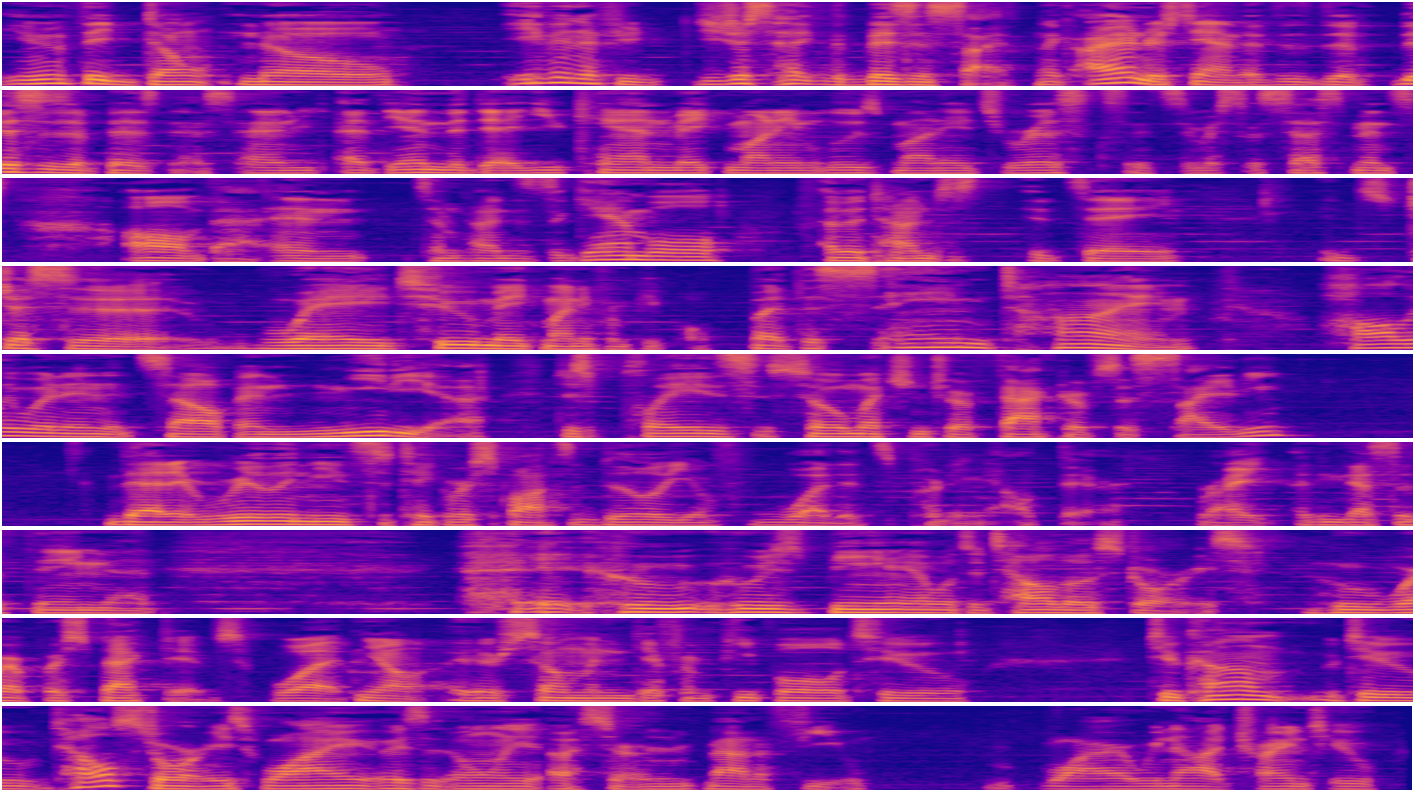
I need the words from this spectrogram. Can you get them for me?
even if they don't know even if you you just take the business side like i understand that the, this is a business and at the end of the day you can make money lose money it's risks it's risk assessments all of that and sometimes it's a gamble other times it's a it's just a way to make money from people but at the same time hollywood in itself and media just plays so much into a factor of society that it really needs to take responsibility of what it's putting out there right? I think that's the thing that who who's being able to tell those stories who where perspectives what you know there's so many different people to to come to tell stories. Why is it only a certain amount of few? Why are we not trying to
